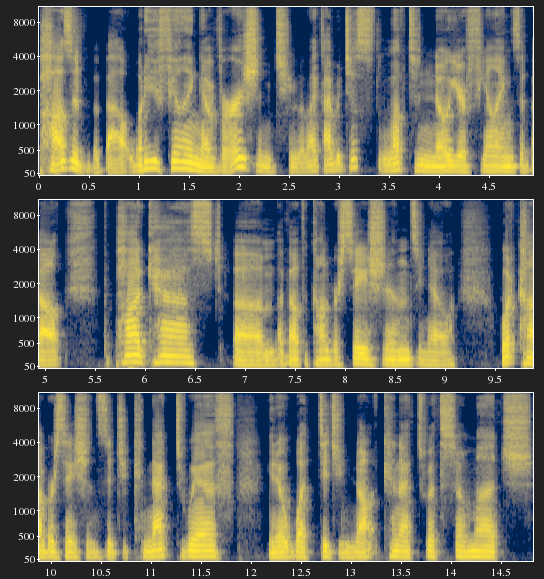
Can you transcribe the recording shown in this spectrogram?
positive about? What are you feeling aversion to? Like, I would just love to know your feelings about the podcast, um, about the conversations, you know, what conversations did you connect with? You know, what did you not connect with so much?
